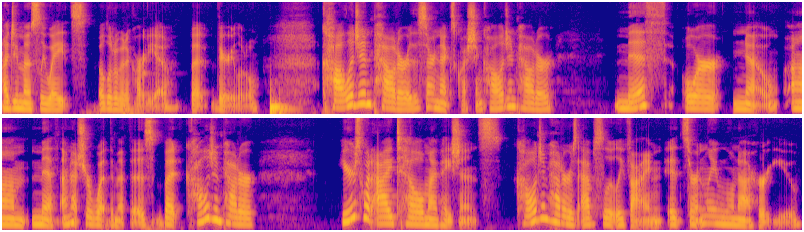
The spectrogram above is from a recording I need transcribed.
I do mostly weights, a little bit of cardio, but very little. Collagen powder. This is our next question. Collagen powder myth or no? Um, myth. I'm not sure what the myth is but collagen powder here's what i tell my patients. Collagen powder is absolutely fine. It certainly will not hurt you.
